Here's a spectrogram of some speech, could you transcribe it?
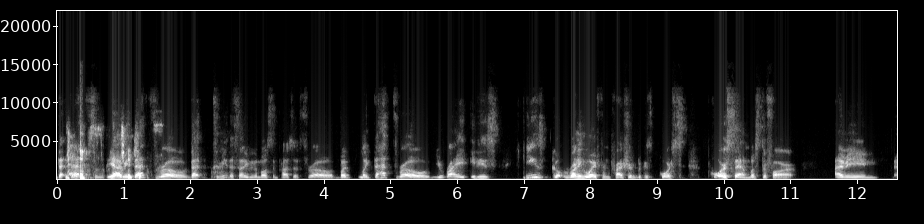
That, that's yeah. I mean, that throw that to me, that's not even the most impressive throw. But like that throw, you're right. It is. He's go, running away from pressure because poor, poor Sam Mustipher. I mean, uh,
